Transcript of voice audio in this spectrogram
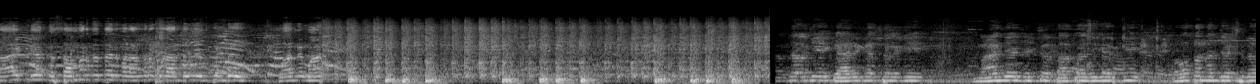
నాయకుడి యొక్క సమర్థతని మనందరం కూడా అర్థం చేసుకుంటూ వారిని మా అందరికీ కార్యకర్తలకి మాజీ అధ్యక్షులు తాతాజీ గారికి నూతన అధ్యక్షులు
